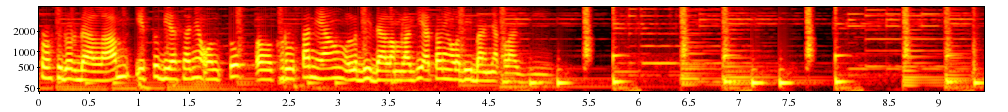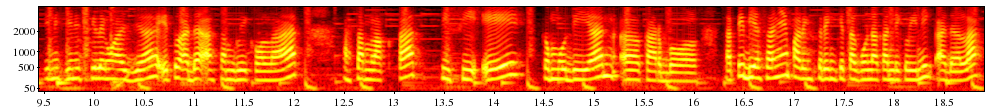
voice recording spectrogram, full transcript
prosedur dalam itu biasanya untuk uh, kerutan yang lebih dalam lagi atau yang lebih banyak lagi. Jenis-jenis peeling wajah itu ada asam glikolat, asam laktat, TCA, kemudian e, karbol. Tapi biasanya yang paling sering kita gunakan di klinik adalah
